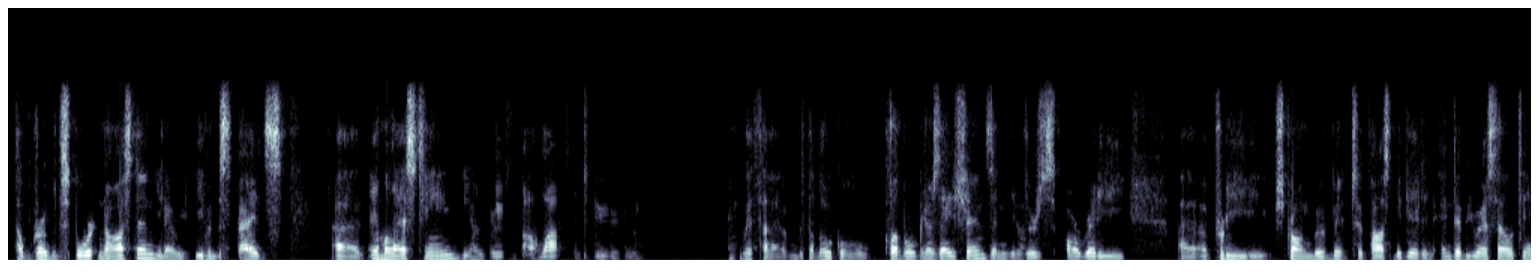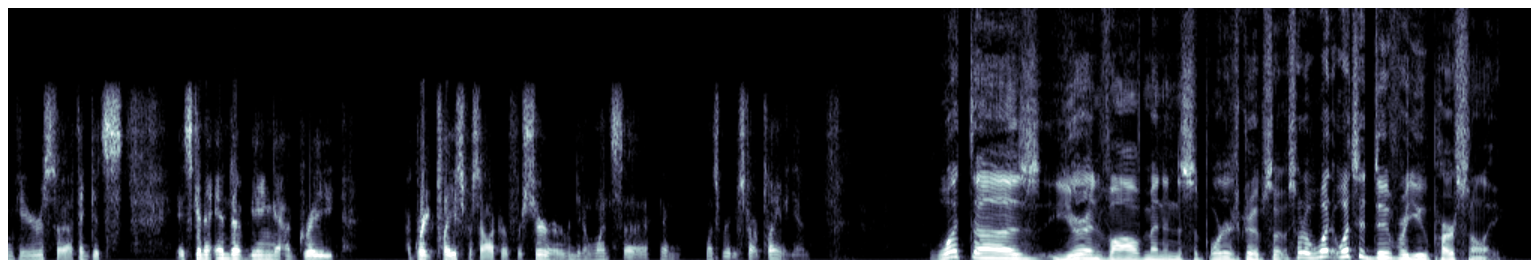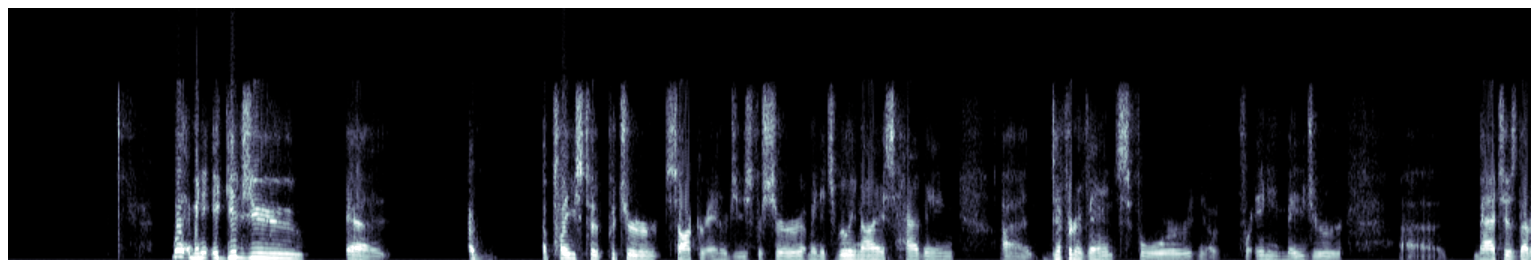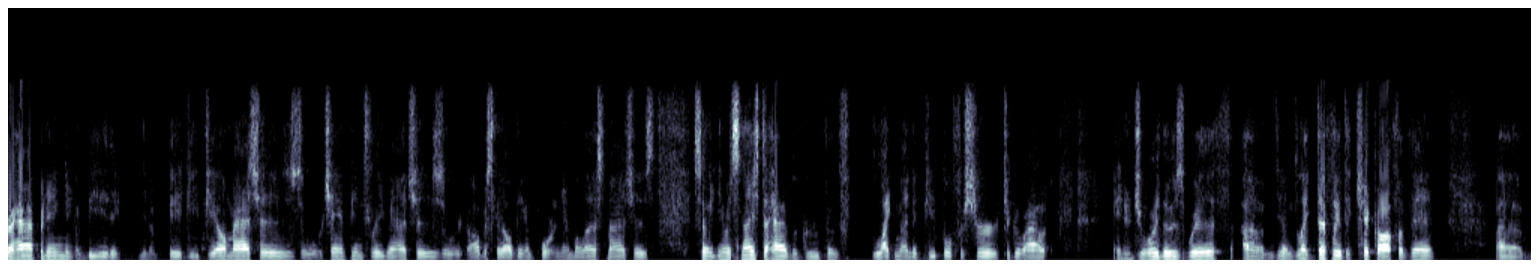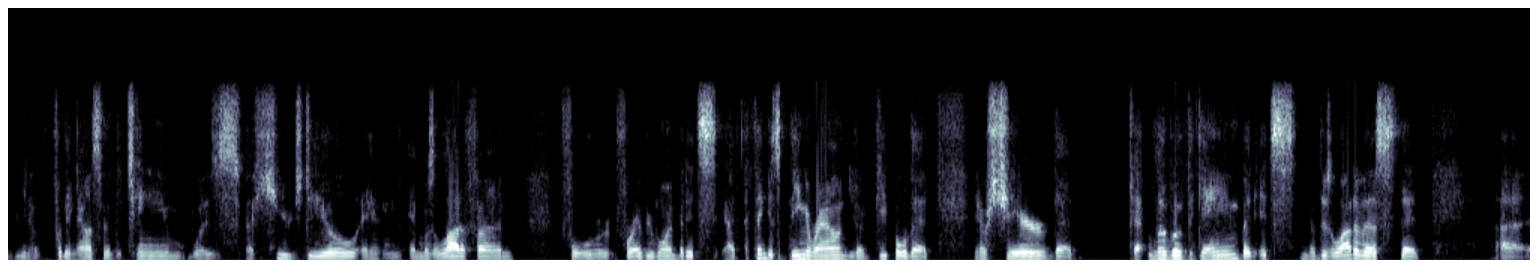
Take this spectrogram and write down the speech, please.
help grow the sport in Austin. You know, even besides uh, MLS team, you know, there's a lot to do with uh, with the local club organizations, and you know, there's already uh, a pretty strong movement to possibly get an NWSL team here. So I think it's it's going to end up being a great a great place for soccer for sure. You know, once uh, and once we're able to start playing again. What does your involvement in the supporters group so sort of what what's it do for you personally? Well, I mean, it gives you uh, a a place to put your soccer energies for sure. I mean, it's really nice having uh, different events for you know for any major uh, matches that are happening, you know, be it you know big EPL matches or Champions League matches or obviously all the important MLS matches. So you know it's nice to have a group of like-minded people for sure to go out and enjoy those with. Um, you know, like definitely the kickoff event uh, you know, for the announcement of the team was a huge deal and, and was a lot of fun for for everyone. But it's I think it's being around you know people that you know share that that love of the game. But it's you know there's a lot of us that uh,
